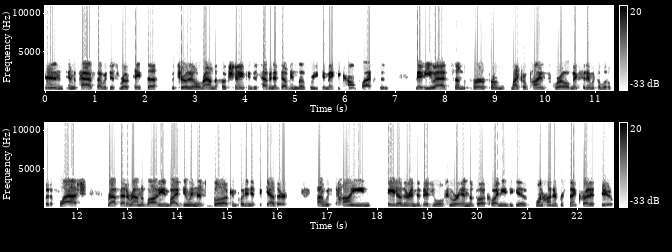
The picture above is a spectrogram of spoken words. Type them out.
And in the past, I would just rotate the material around the hook shank and just having a dubbing loop where you can make it complex and maybe you add some fur from micro pine squirrel, mix it in with a little bit of flash, wrap that around the body. And by doing this book and putting it together, I was tying eight other individuals who are in the book who I need to give 100% credit to.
